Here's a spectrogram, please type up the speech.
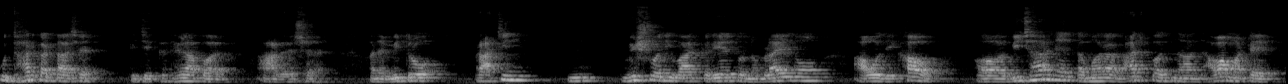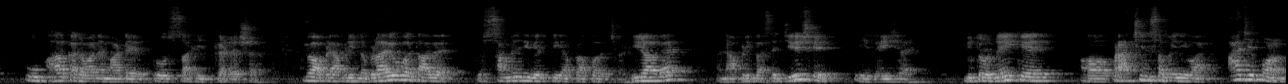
ઉદ્ધારકર્તા છે કે જે ગધેડા પર આવે છે. અને મિત્રો, પ્રાચીન વિશ્વની વાત કરીએ તો નબળાઈનો આવો દેખાવ બીજાને તમારા રાજપદના દાવા માટે, ઊભા કરવાને માટે પ્રોત્સાહિત કરે છે. જો આપણે આપણી નબળાઈઓ બતાવે તો સામેની વ્યક્તિ આપણા પર ચઢી આવે અને આપણી પાસે જે છે એ લઈ જાય. મિત્રો, નહીં કે પ્રાચીન સમયની વાત. આજે પણ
